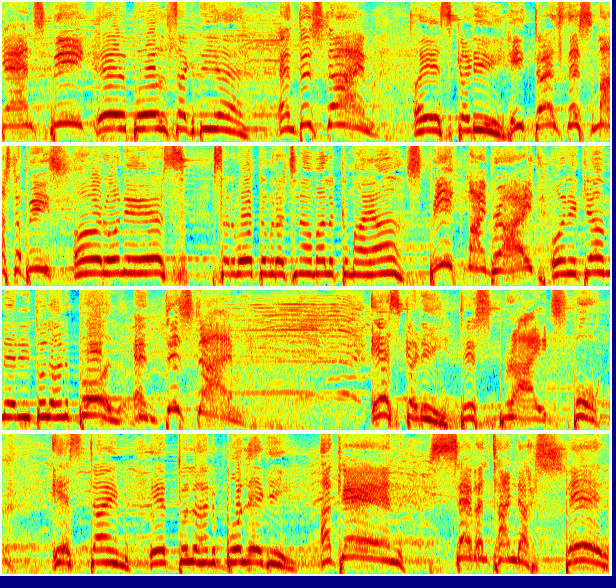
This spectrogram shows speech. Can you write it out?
can speak. ਇਹ ਬੋਲ ਸਕਦੀ ਹੈ And this time, ਔਰ ਇਸ ਕੜੀ he tells this masterpiece, ਔਰ ਉਹਨੇ ਇਸ ਸਰਵੋਤਮ ਰਚਨਾ ਵੱਲ ਕਮਾਇਆ Speak, my bride. ਉਹਨੇ ਕਿਹਾ ਮੇਰੀ ਦੁਲਹਨ ਬੋਲ And this time, Yesterday, this bride spoke. इस टाइम ये दुल्हन बोलेगी अगेन सेवन थंडर्स फिर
